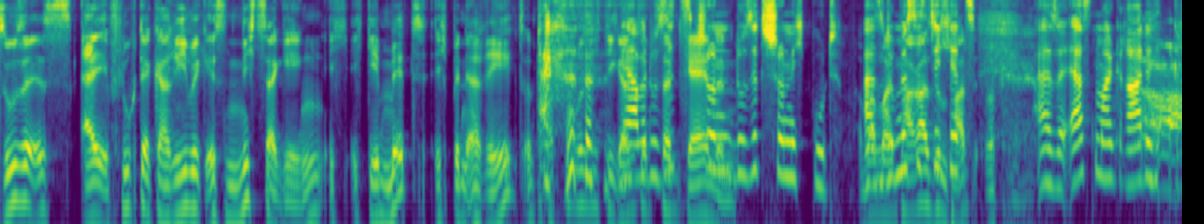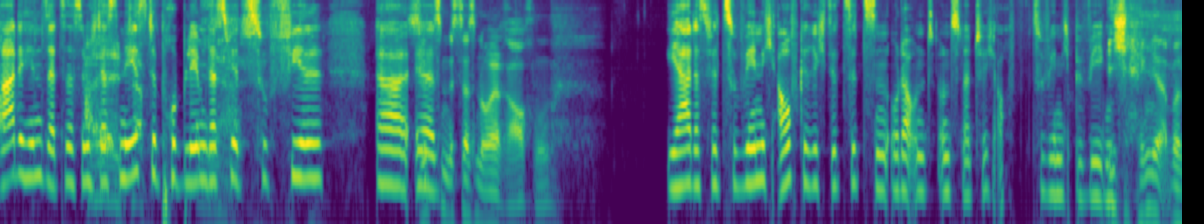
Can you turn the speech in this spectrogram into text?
Suse ist, ey, Fluch der Karibik ist nichts dagegen. Ich, ich gehe mit, ich bin erregt und trotzdem muss ich die ganze ja, aber du Zeit sitzt gähnen. schon, du sitzt schon nicht gut. Aber also du müsstest dich jetzt, okay. also erstmal gerade gerade hinsetzen. Das ist nämlich das nächste Problem, dass wir zu viel, äh, äh, Sitzen ist das neue Rauchen. Ja, dass wir zu wenig aufgerichtet sitzen oder und, uns natürlich auch zu wenig bewegen. Ich hänge aber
